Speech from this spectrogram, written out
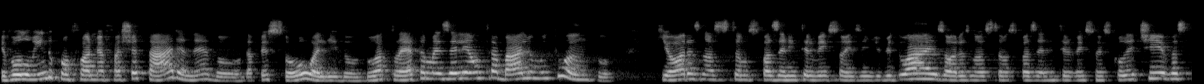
evoluindo conforme a faixa etária né, do, da pessoa ali, do, do atleta, mas ele é um trabalho muito amplo que horas nós estamos fazendo intervenções individuais, horas nós estamos fazendo intervenções coletivas.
